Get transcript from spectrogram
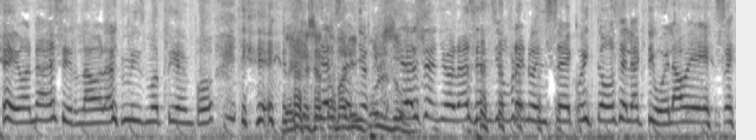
que iban a decir la hora al mismo tiempo. hay que hacer y, el tomar señor, impulso. y el señor Asensio frenó en seco y todo se le activó el ABS.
